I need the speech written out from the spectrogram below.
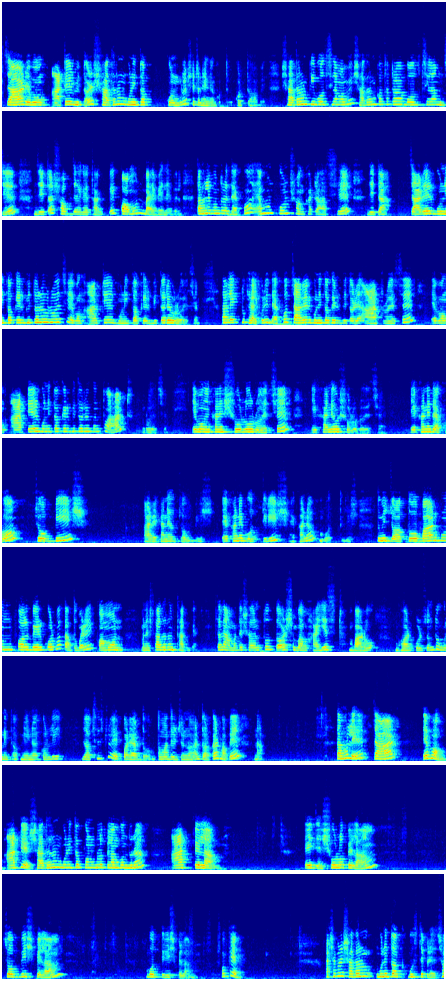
চার এবং আটের ভিতর সাধারণ গুণিতক কোনগুলো সেটা নির্ণয় করতে করতে হবে। সাধারণ কি বলছিলাম আমি? সাধারণ কথাটা বলছিলাম যে, যেটা সব জায়গায় থাকবে কমন বা অ্যাভেলেবেল তাহলে বন্ধুরা দেখো, এমন কোন সংখ্যাটা আছে যেটা চারের গুণিতকের ভিতরেও রয়েছে এবং আটের গুণিতকের ভিতরেও রয়েছে? তাহলে একটু খেয়াল করি। দেখো, চারের গুণিতকের ভিতরে আট রয়েছে এবং আটের গুণিতকের ভিতরে কিন্তু আট রয়েছে। এবং এখানে ষোলো রয়েছে, এখানেও ষোলো রয়েছে। এখানে দেখো, চব্বিশ আর এখানেও চব্বিশ, এখানে বত্রিশ, এখানেও বত্রিশ। তুমি যতবার গুণফল বের করব, ততবারই কমন মানে সাধারণ থাকবে। তাহলে আমাদের সাধারণত দশ বা হাইয়েস্ট বারো ঘর পর্যন্ত গুণিতক নির্ণয় করলেই যথেষ্ট, এরপরে আর তোমাদের জন্য আর দরকার হবে না। তাহলে চার এবং আটের সাধারণ গুণিতক কোনগুলো পেলাম বন্ধুরা? আট পেলাম। এই যে ষোলো পেলাম, চব্বিশ পেলাম বত্রিশ পেলাম ওকে আশা করি সাধারণ গুণিতক বুঝতে পেরেছ।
